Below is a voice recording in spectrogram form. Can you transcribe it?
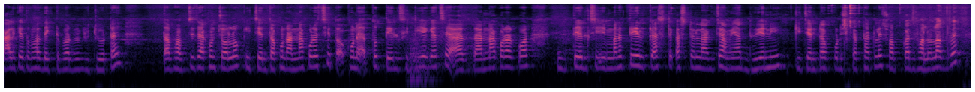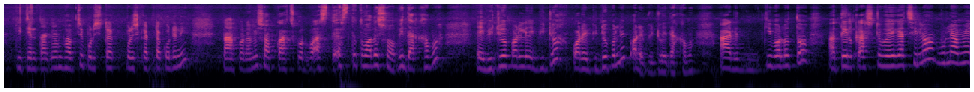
কালকে তোমরা দেখতে পারবে ভিডিওটাই তা ভাবছি যে এখন চলো কিচেন তখন রান্না করেছি, তখন এত তেল ছিটিয়ে গেছে আর রান্না করার পর তেল মানে তেল কাস্টে কাস্টে লাগছে, আমি আর ধুয়ে নিই কিচেনটা পরিষ্কার থাকলে সব কাজ ভালো লাগবে। কিচেনটাকে আমি ভাবছি পরিষ্কার পরিষ্কারটা করে নিই। তারপর আমি সব কাজ করব। আস্তে আস্তে তোমাদের সবই দেখাবো। এই ভিডিও পারলে এই ভিডিও, পরের ভিডিও পারলে পরের ভিডিও দেখাবো। আর কি বলো তো তেল কাস্ট হয়ে গেছিল বলে আমি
